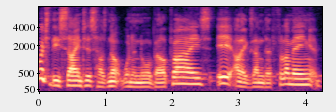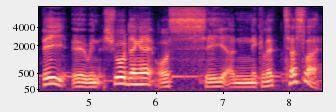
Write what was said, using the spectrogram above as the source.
Which of these scientists has not won a Nobel Prize? A. Alexander Fleming, B. Erwin Schrödinger, or C. Nikola Tesla?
